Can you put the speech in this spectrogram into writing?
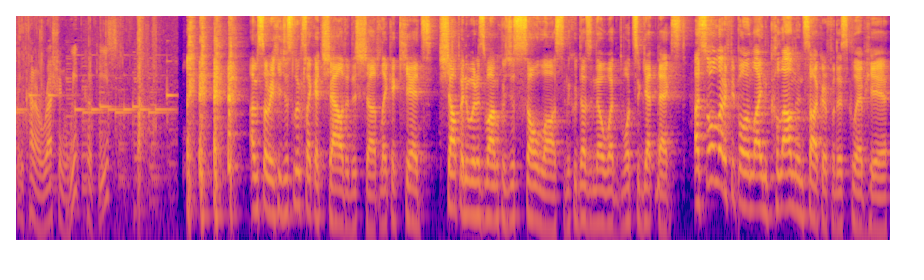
Some kind of Russian wheat cookies. I'm sorry, he just looks like a child in the shot, like a kid, shopping with his mom who's just so lost and who doesn't know what, what to get next. I saw a lot of people online clowning Tucker for this clip here,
